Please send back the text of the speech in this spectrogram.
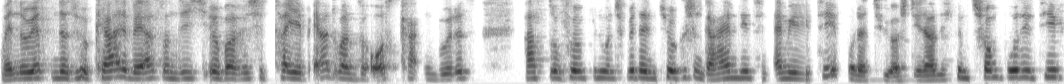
wenn du jetzt in der Türkei wärst und dich über Recep Tayyip Erdogan so auskacken würdest, hast du fünf Minuten später den türkischen Geheimdienst in MIT vor der Tür stehen. Also ich finde es schon positiv,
